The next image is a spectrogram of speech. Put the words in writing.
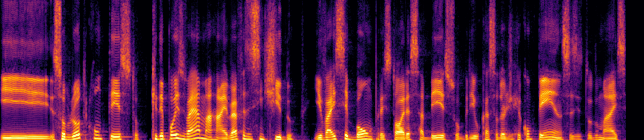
e sobre outro contexto, que depois vai amarrar e vai fazer sentido. E vai ser bom pra história saber sobre o caçador de recompensas e tudo mais.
